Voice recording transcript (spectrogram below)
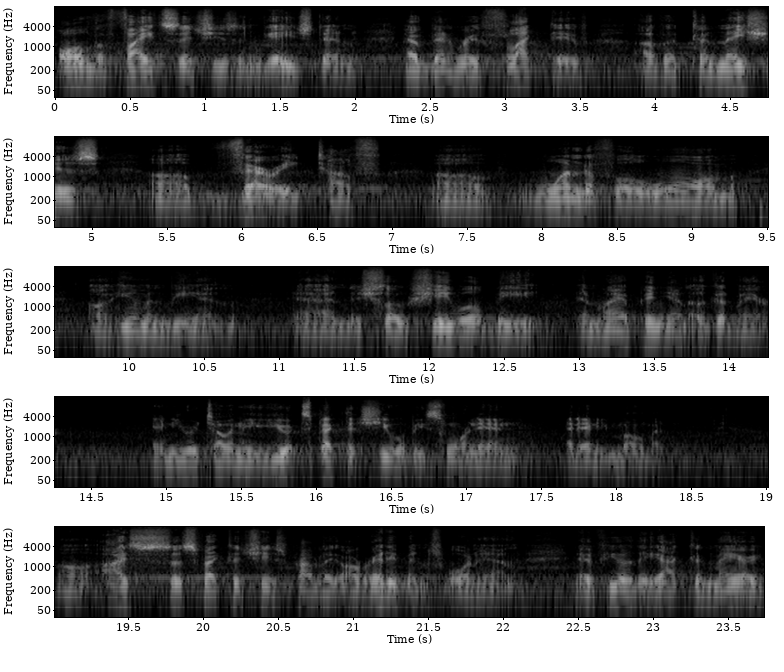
all the fights that she's engaged in, have been reflective of a tenacious, uh, very tough, uh, wonderful, warm uh, human being. And so she will be, in my opinion, a good mayor. And you were telling me you expect that she will be sworn in at any moment. Uh, I suspect that she's probably already been sworn in. If you're the acting mayor,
